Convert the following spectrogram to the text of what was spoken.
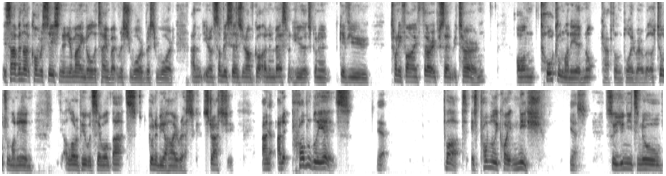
it's having that conversation in your mind all the time about risk reward, risk reward. And you know, if somebody says, you know, I've got an investment here that's going to give you 25, 30% return on total money in, not capital employed, whatever, but the total money in, a lot of people would say, well, that's going to be a high risk strategy. And yeah. and it probably is. Yeah. But it's probably quite niche. Yes. So you need to know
